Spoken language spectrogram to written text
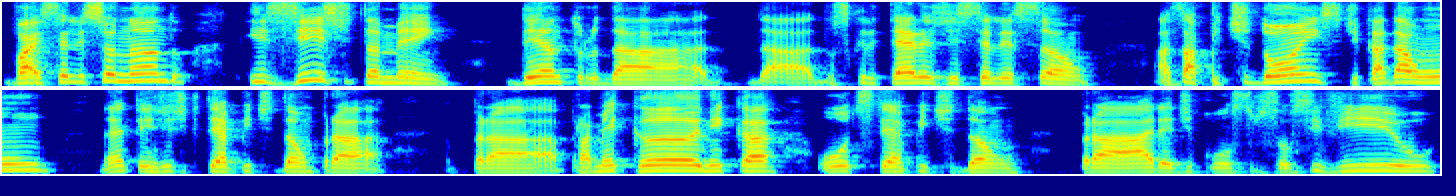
vai selecionando. Existe também, dentro da, da dos critérios de seleção, as aptidões de cada um. Né? Tem gente que tem aptidão para mecânica, outros têm aptidão para a área de construção civil,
